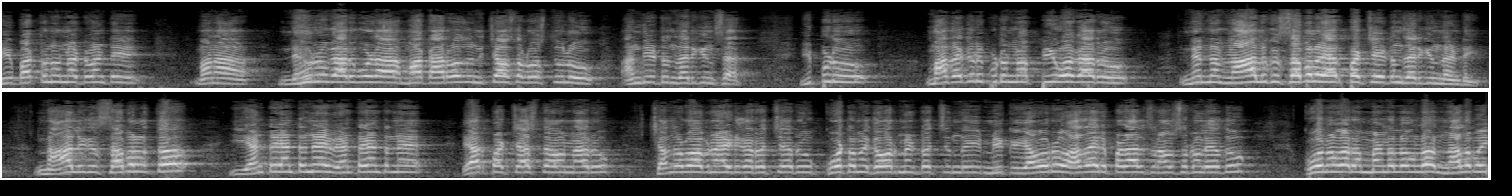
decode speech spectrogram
మీ పక్కన ఉన్నటువంటి మన నెహ్రూ గారు కూడా మాకు ఆ రోజు నిత్యావసర వస్తువులు అందించడం జరిగింది సార్. ఇప్పుడు మా దగ్గర ఇప్పుడున్న పిఓ గారు నిన్న నాలుగు సభలు ఏర్పాటు చేయడం జరిగిందండి. నాలుగు సభలతో ఎంట వెంటనే వెంట వెంటనే ఏర్పాటు చేస్తూ ఉన్నారు. చంద్రబాబు నాయుడు గారు వచ్చారు కూటమి గవర్నమెంట్ వచ్చింది. మీకు ఎవరు ఆధారపడాల్సిన అవసరం లేదు. కోనవరం మండలంలో నలభై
